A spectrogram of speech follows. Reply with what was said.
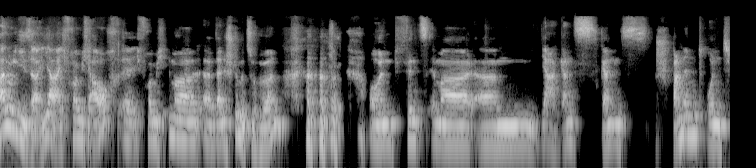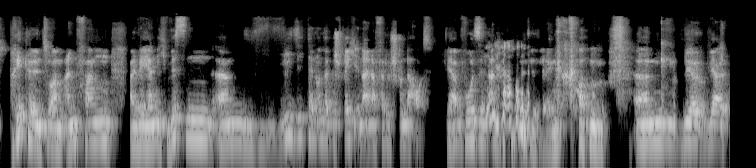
Hallo Lisa, ja, ich freue mich auch. Äh, ich freue mich immer, äh, deine Stimme zu hören und finde es immer ähm, ja ganz, ganz spannend und prickelnd so am Anfang, weil wir ja nicht wissen, ähm, wie sieht denn unser Gespräch in einer Viertelstunde aus. Ja, wo sind genau. andere denn gekommen? Ähm, wir, wir,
